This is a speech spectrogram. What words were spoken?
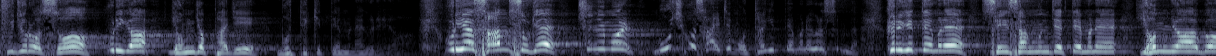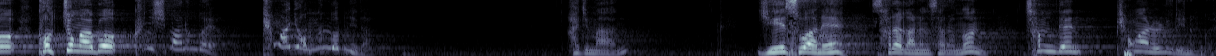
구주로서 우리가 영접하지 못했기 때문에 그래요. 우리의 삶 속에 주님을 모시고 살지 못하기 때문에 그렇습니다. 그렇기 때문에 세상 문제 때문에 염려하고 걱정하고 근심하는 거예요. 평안이 없는 겁니다. 하지만 예수 안에 살아가는 사람은 참된 평안을 누리는 거예요.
